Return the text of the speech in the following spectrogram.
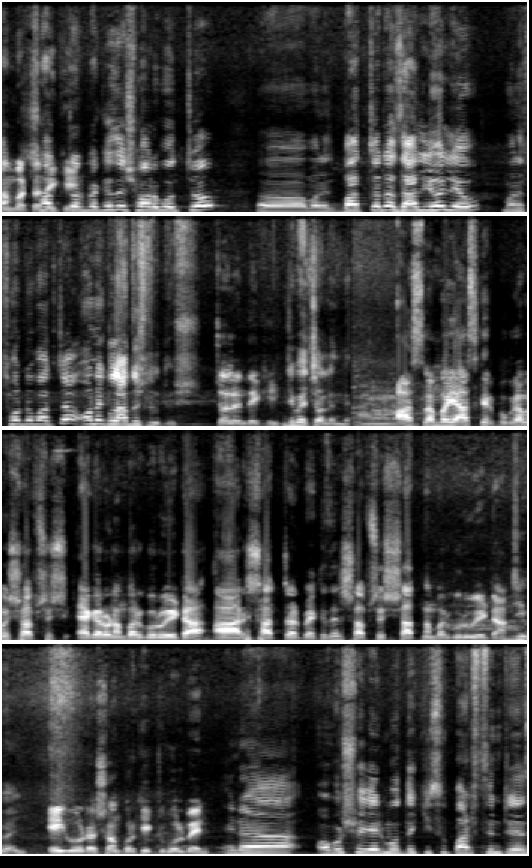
নাম্বারটা দেখে। সাতটার প্যাকেজে সর্বোচ্চ মানে বাচ্চাটা জালি হলেও মানে ছোট বাচ্চা অনেক লাদুস লুদুস চলেন দেখি। জি ভাই চলেন দেখ। আসলাম ভাই আজকের প্রোগ্রামের সবশেষ এগারো নাম্বার গরু এটা আর সাতটার প্যাকেজের সবশেষ সাত নাম্বার গরু এটা। জি ভাই। এই গরুটার সম্পর্কে একটু বলবেন। এটা অবশ্যই এর মধ্যে কিছু পার্সেন্টেজ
